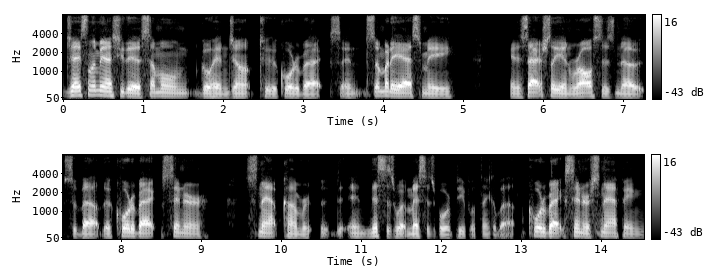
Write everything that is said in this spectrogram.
Jason, let me ask you this. I'm gonna go ahead and jump to the quarterbacks. And somebody asked me, and it's actually in Ross's notes about the quarterback center snap conver- and this is what message board people think about quarterback center snapping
